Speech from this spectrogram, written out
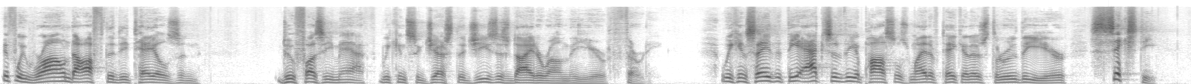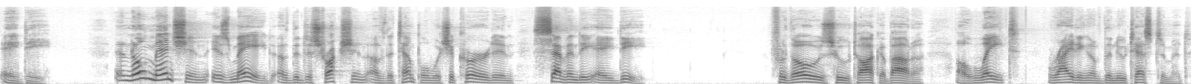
If we round off the details and do fuzzy math, we can suggest that Jesus died around the year 30. We can say that the Acts of the Apostles might have taken us through the year 60 AD. No mention is made of the destruction of the temple, which occurred in 70 AD. For those who talk about a, a late writing of the New Testament,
